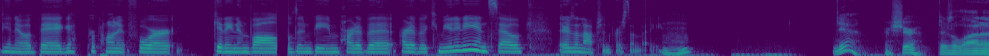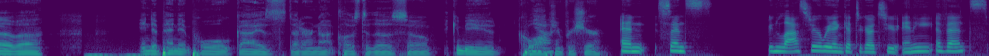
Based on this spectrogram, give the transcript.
you know a big proponent for getting involved and being part of a part of a community, and so there's an option for somebody. hmm Yeah, for sure. There's a lot of uh, independent pool guys that are not close to those, so it can be a cool Yeah. option for sure. And since last year we didn't get to go to any events,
